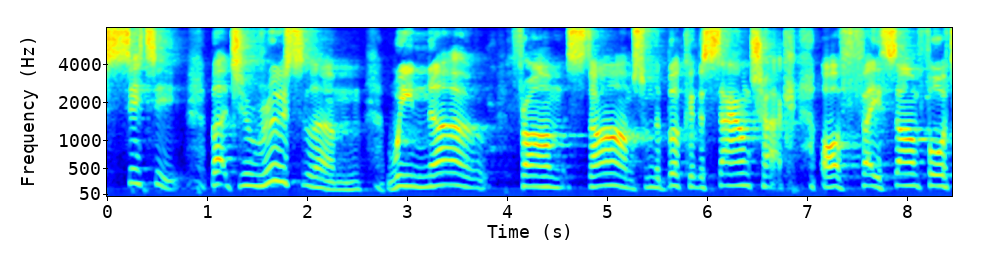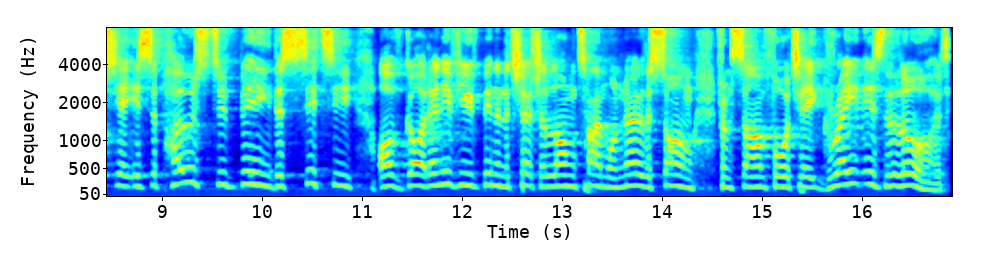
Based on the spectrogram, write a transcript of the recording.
city. But Jerusalem, we know, from Psalms, from the book of the soundtrack of faith. Psalm 48 is supposed to be the city of God. Any of you who've been in the church a long time will know the song from Psalm 48 Great is the Lord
